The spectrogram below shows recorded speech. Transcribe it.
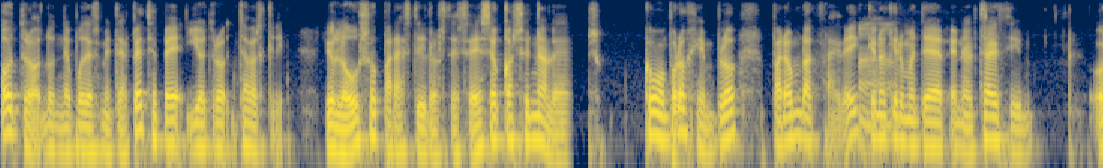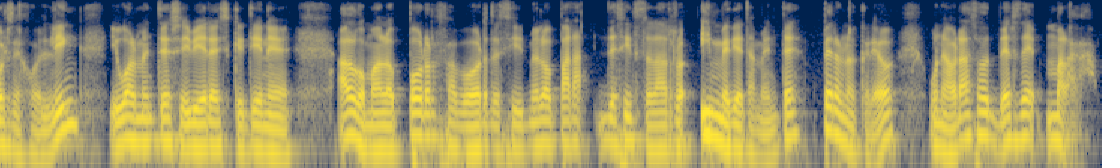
otro donde puedes meter PHP y otro JavaScript. Yo lo uso para estilos CSS ocasionales, como por ejemplo para un Black Friday que no quiero meter en el child theme. Os dejo el link. Igualmente, si vierais que tiene algo malo, por favor, decídmelo para desinstalarlo inmediatamente. Pero no creo. Un abrazo desde Málaga.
